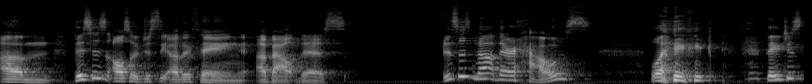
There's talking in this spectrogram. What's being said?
um, this is also just the other thing about this. This is not their house. Like they just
